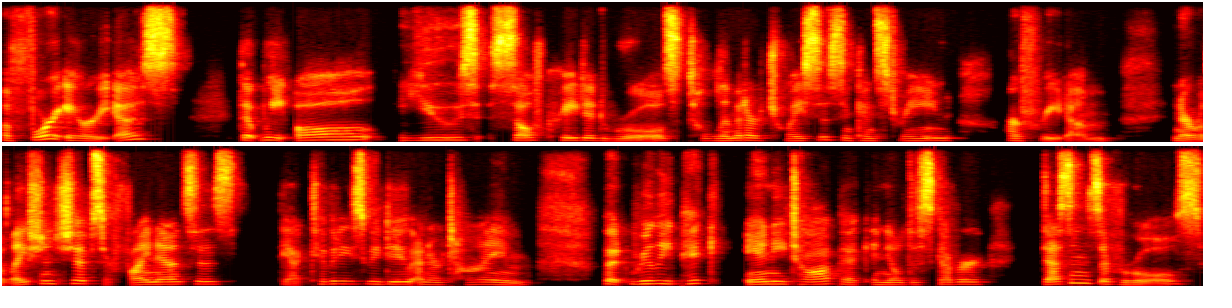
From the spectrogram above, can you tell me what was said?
of four areas that we all use self created rules to limit our choices and constrain our freedom in our relationships, our finances, the activities we do, and our time. But really pick any topic and you'll discover dozens of rules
